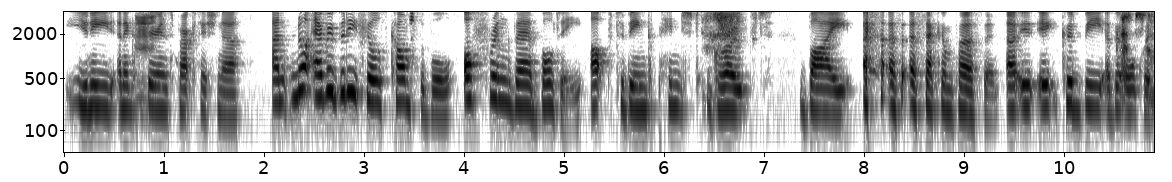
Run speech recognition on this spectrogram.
you need an mm. experienced practitioner. And not everybody feels comfortable offering their body up to being pinched, groped by a, a second person. Uh, it, it could be a bit awkward.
